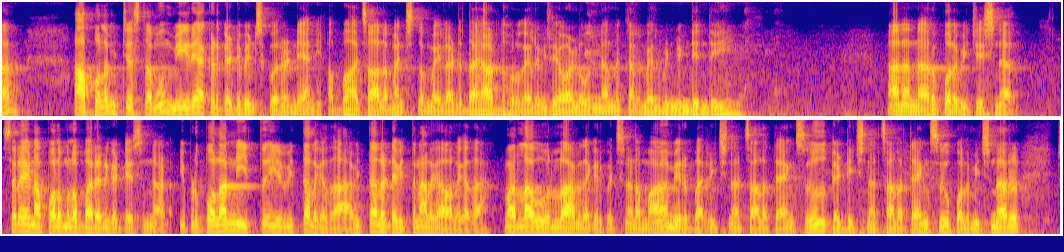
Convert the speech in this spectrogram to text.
ఆ పొలం ఇచ్చేస్తాము మీరే అక్కడ గడ్డి పెంచుకోనండి అని. అబ్బా చాలా మంచిదమ్మా ఇలాంటి దయార్థ హృదయాలు విజయవాడలో ఉన్నందు కర్మేలు నిండింది అని అన్నారు పొలం ఇచ్చేసినారు. సరే ఆయన ఆ పొలంలో బర్రెని కట్టేస్తున్నాడు. ఇప్పుడు పొలాన్ని ఇత్త విత్తాలి కదా విత్తాలంటే విత్తనాలు కావాలి కదా. మరలా ఊర్లో ఆమె దగ్గరికి వచ్చినాడమ్మా మీరు బర్రె ఇచ్చినారు చాలా థ్యాంక్స్ గడ్డి ఇచ్చినారు చాలా థ్యాంక్స్ పొలం ఇచ్చినారు.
